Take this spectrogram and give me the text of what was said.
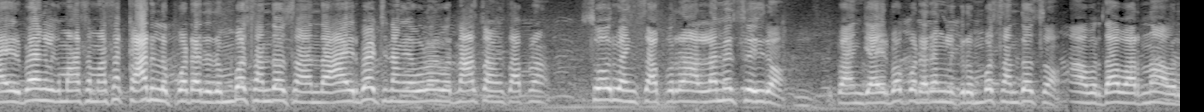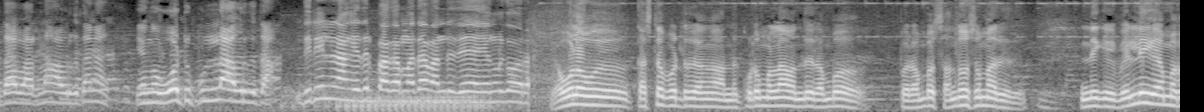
ஆயிரம் ரூபாய் எங்களுக்கு மாதம் மாதம் கார்டில் போட்டார். ரொம்ப சந்தோஷம். அந்த ஆயிரம் ரூபாய் வச்சு நாங்கள் எவ்வளோ ஒரு நாசம் வாங்கி சாப்பிட்றோம். சோறு வாங்கி சாப்பிட்றோம். எல்லாமே செய்கிறோம் இப்போ அஞ்சாயிரம் ரூபாய் போட்டார். எங்களுக்கு ரொம்ப சந்தோஷம். அவர் தான் வரணும் அவர் தான் வரணும். அவருக்கு தான் எங்கள் ஓட்டு ஃபுல்லாக அவருக்கு தான் திடீர்னு நாங்கள் எதிர்பார்க்காம தான் வந்தது. எங்களுக்கு ஒரு எவ்வளவு கஷ்டப்பட்டுருக்காங்க. அந்த குடும்பம்லாம் வந்து ரொம்ப இப்போ ரொம்ப சந்தோஷமாக இருக்குது. இன்றைக்கி வெள்ளிக்கிழமை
